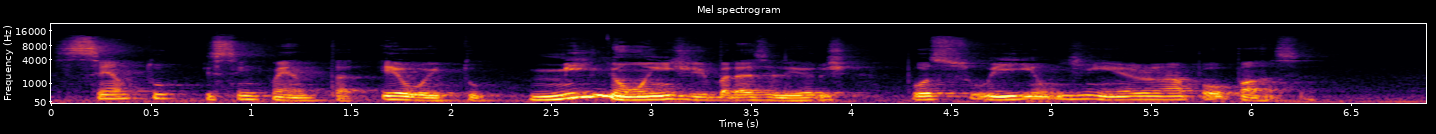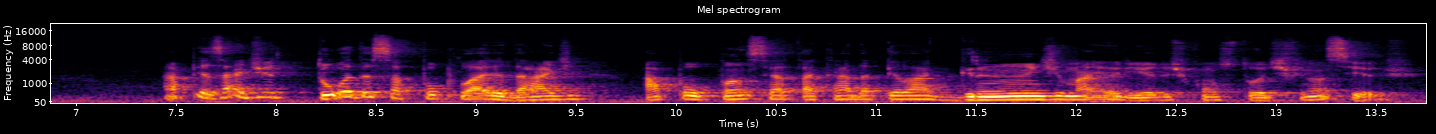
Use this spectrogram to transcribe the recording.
158 milhões de brasileiros possuíam dinheiro na poupança. Apesar de toda essa popularidade, a poupança é atacada pela grande maioria dos consultores financeiros.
